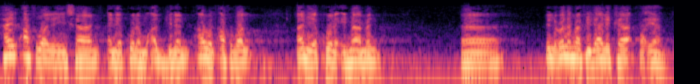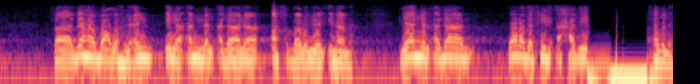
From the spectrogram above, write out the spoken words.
هل الأفضل للإنسان أن يكون مؤذنا أو الأفضل أن يكون إماما؟ آه للعلماء في ذلك رأيان. فذهب بعض أهل العلم إلى أن الأذان أفضل من الإمامة لأن الأذان ورد فيه أحاديث فضله.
